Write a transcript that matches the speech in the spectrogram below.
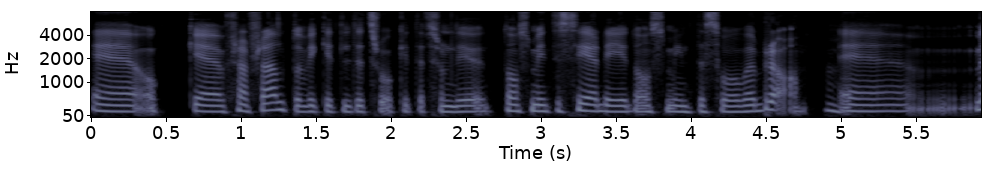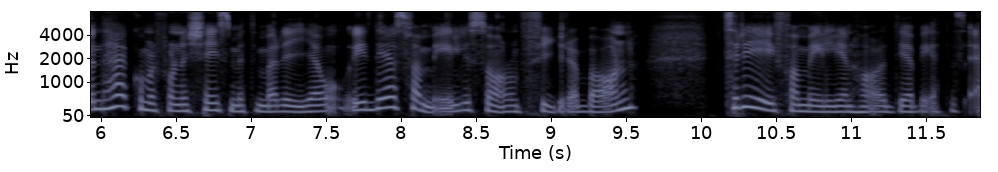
Eh, och eh, framförallt, då, vilket är lite tråkigt eftersom det är, de som är intresserade är de som inte sover bra. Mm. Eh, men det här kommer från en tjej som heter Maria och i deras familj så har de fyra barn. Tre i familjen har diabetes 1.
